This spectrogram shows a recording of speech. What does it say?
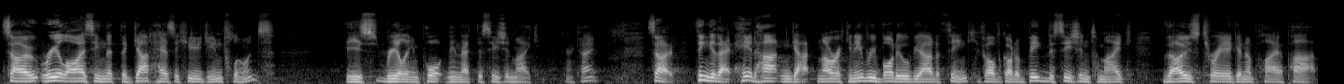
So realising that the gut has a huge influence is really important in that decision making. Okay? So think of that, head, heart and gut, and I reckon everybody will be able to think, if I've got a big decision to make, those three are going to play a part.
